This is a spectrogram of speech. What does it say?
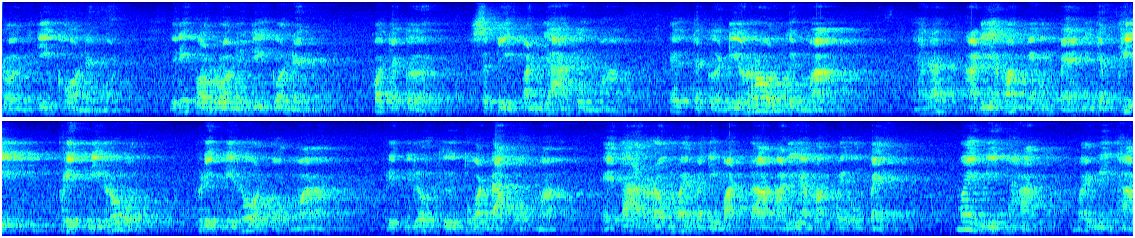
รวมอยู่ที่ข้อหนึ่งหมด ทีนี้พอรวมอยู่ที่ข้อหนึ่งก็จะเกิดสติปัญญาขึ้นมาจะเกิดนิโรธขึ้นมาดังนั้นอริยมรรคในองค์แปดนี่จะผลิตผลิตนิโรธผลิตนิโรธออกมา ผลิตนิโรธคือตัวดับออกมาแต่ถ้าเราไม่ปฏิบัติตามอริยมรรคในองค์แปดไม่มีทางไม่มีทาง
